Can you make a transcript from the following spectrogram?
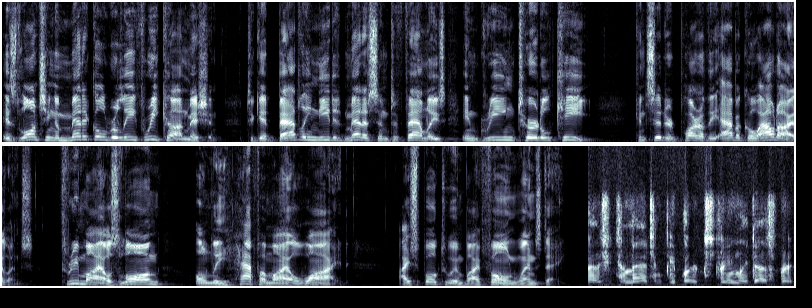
is launching a medical relief recon mission to get badly needed medicine to families in Green Turtle Cay, considered part of the Abaco Out Islands, three miles long, only half a mile wide. I spoke to him by phone Wednesday. As you can imagine, people are extremely desperate,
